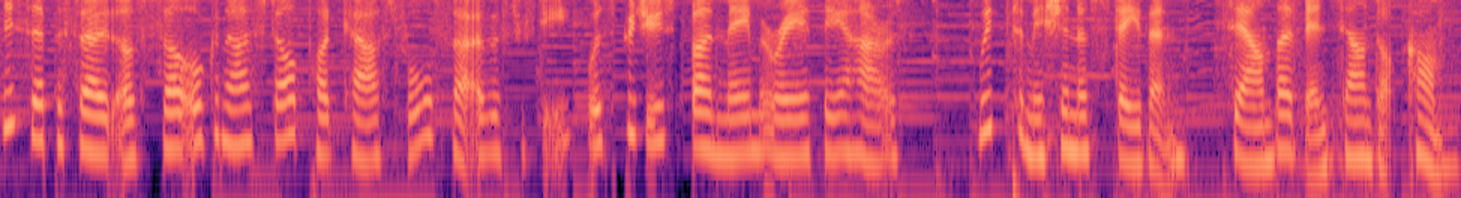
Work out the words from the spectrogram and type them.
This episode of Sew Organised Style podcast for Sew Over 50 was produced by me, Maria Theoharis, with permission of Stephen, sound by bensound.com.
